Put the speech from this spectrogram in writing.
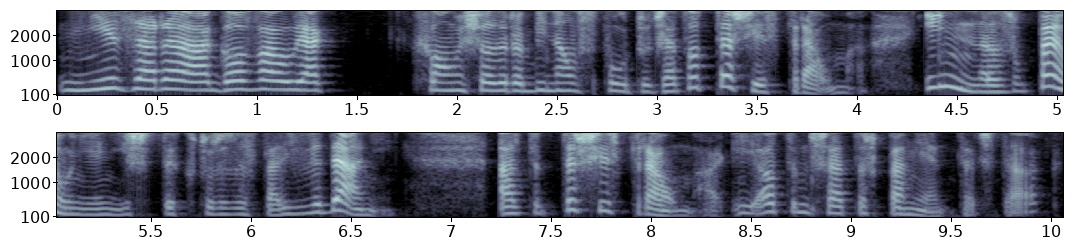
nie zareagował jakąś odrobiną współczucia. To też jest trauma. Inna zupełnie niż tych, którzy zostali wydani. Ale to też jest trauma i o tym trzeba też pamiętać. Tak?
